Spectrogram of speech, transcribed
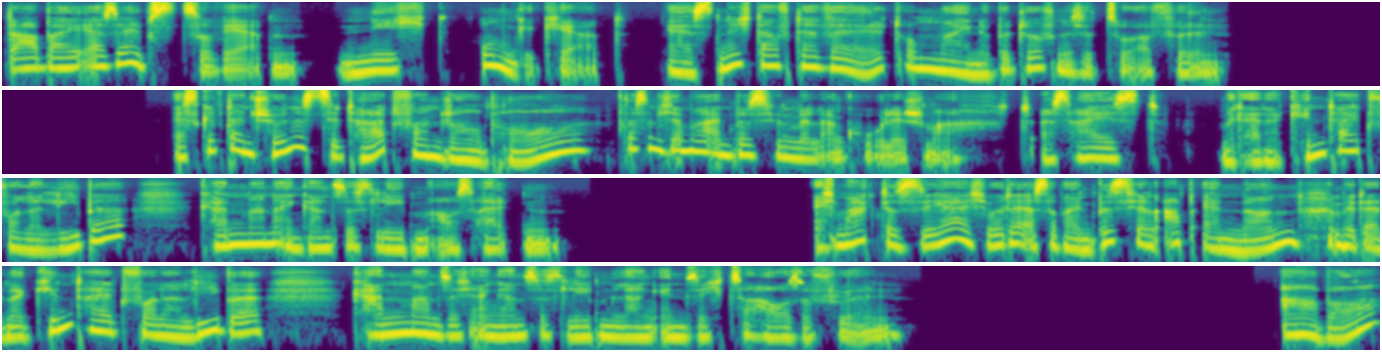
dabei er selbst zu werden, nicht umgekehrt. Er ist nicht auf der Welt, um meine Bedürfnisse zu erfüllen. Es gibt ein schönes Zitat von Jean Paul, das mich immer ein bisschen melancholisch macht. Es heißt, mit einer Kindheit voller Liebe kann man ein ganzes Leben aushalten. Ich mag das sehr, ich würde es aber ein bisschen abändern. Mit einer Kindheit voller Liebe kann man sich ein ganzes Leben lang in sich zu Hause fühlen. Aber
